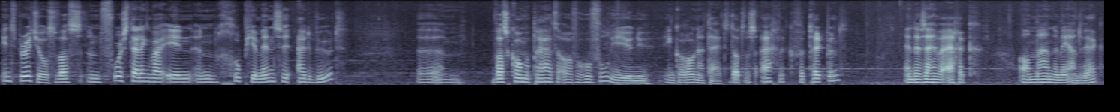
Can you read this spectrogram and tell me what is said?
Inspirituals was een voorstelling waarin een groepje mensen uit de buurt ehm, was komen praten over hoe voel je je nu in coronatijd. Dat was eigenlijk vertrekpunt. En daar zijn we eigenlijk al maanden mee aan het werk.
